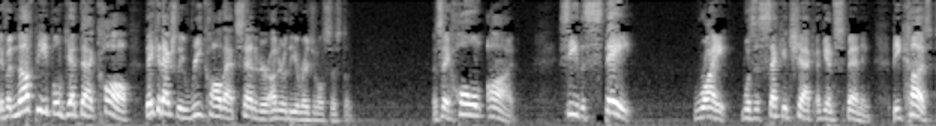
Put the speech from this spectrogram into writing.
If enough people get that call, they could actually recall that senator under the original system. And say, hold on. See, the state right was a second check against spending because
